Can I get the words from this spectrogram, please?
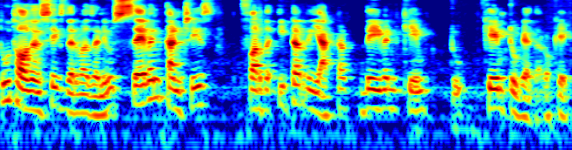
2006 there was a news. Seven countries for the ITER reactor they even came to came together okay?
